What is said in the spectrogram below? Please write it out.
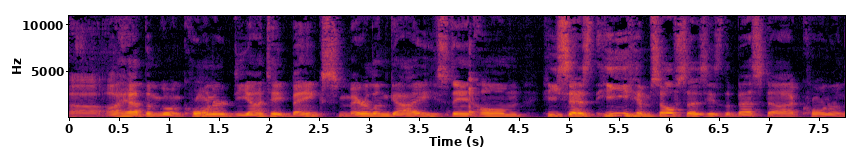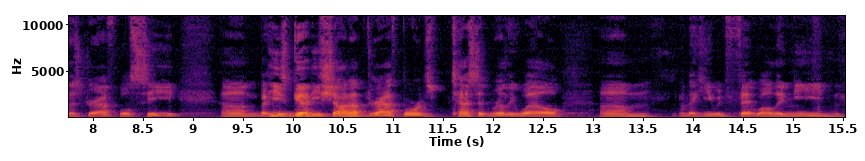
Uh, I have them going corner. Deonte Banks, Maryland guy. He's staying home. He says he himself says he's the best uh, corner in this draft. We'll see, um, but he's good. He shot up draft boards, tested really well. Um, I think he would fit well. They need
